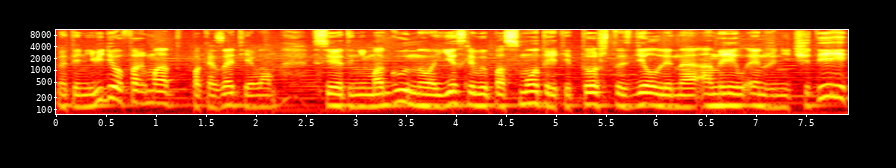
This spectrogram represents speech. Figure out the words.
это не видеоформат, показать я вам все это не могу, но если вы посмотрите то, что сделали на Unreal Engine 4,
